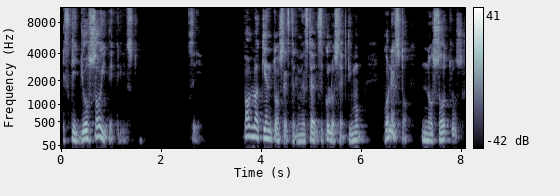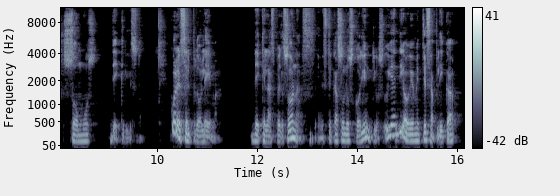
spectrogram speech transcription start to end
Es que yo soy de Cristo. Sí. Pablo aquí entonces termina este versículo séptimo con esto. Nosotros somos de Cristo. ¿Cuál es el problema? De que las personas, en este caso los corintios, hoy en día obviamente se aplica,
